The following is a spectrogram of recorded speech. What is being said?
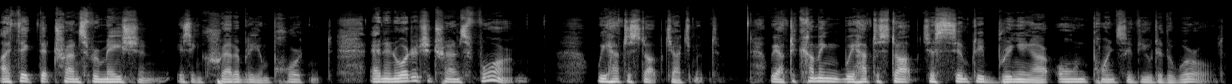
I think that transformation is incredibly important. And in order to transform, we have to stop judgment. We have to coming, we have to stop just simply bringing our own points of view to the world.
